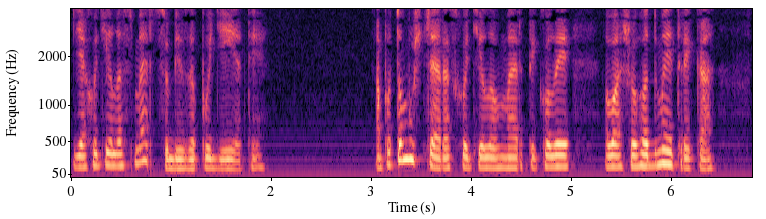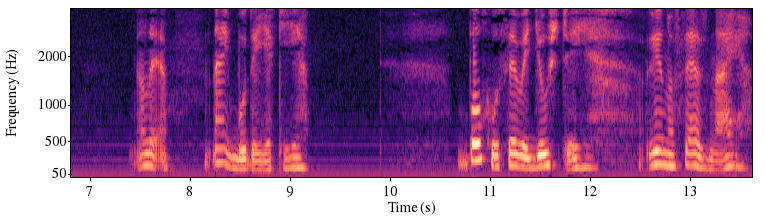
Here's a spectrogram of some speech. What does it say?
я хотіла смерть собі заподіяти, а потім ще раз хотіла вмерти, коли вашого Дмитрика, але най буде, як є. Бог усе видющий, він усе знає.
